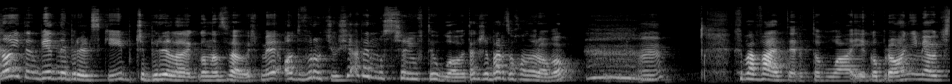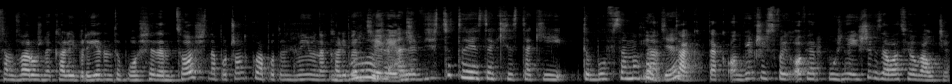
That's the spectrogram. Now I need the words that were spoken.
No i ten biedny Brylski, czy Bryla jak go nazwałyśmy, odwrócił się, a ten mu strzelił w tył głowy, także bardzo honorowo. Mm. Chyba Walter to była jego broń i miał jakieś tam dwa różne kalibry. Jeden to było 7 coś na początku, a potem zmienił na kaliber Boże, 9. ale wiesz co to jest, jak jest taki... To było w Ja, samochodzie? tak, tak. On większość swoich ofiar późniejszych załatwiał w aucie.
